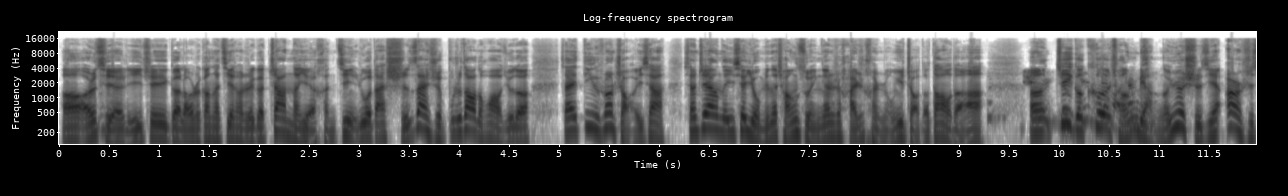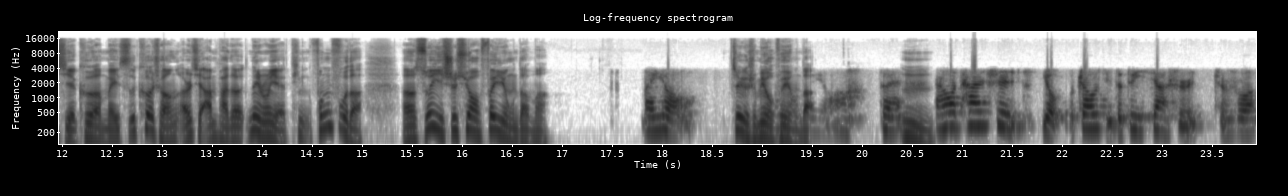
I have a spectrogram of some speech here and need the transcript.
呃，而且离这个老师刚才介绍这个站呢也很近。如果大家实在是不知道的话，我觉得在地图上找一下，像这样的一些有名的场所，应该是还是很容易找得到的啊。嗯、这个课程两个月时间，二十节课，每次课程而且安排的内容也挺丰富的，呃，所以是需要费用的吗？没有，这个是没有费用的没。有啊，对。嗯，然后他是有召集的对象是，就是说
